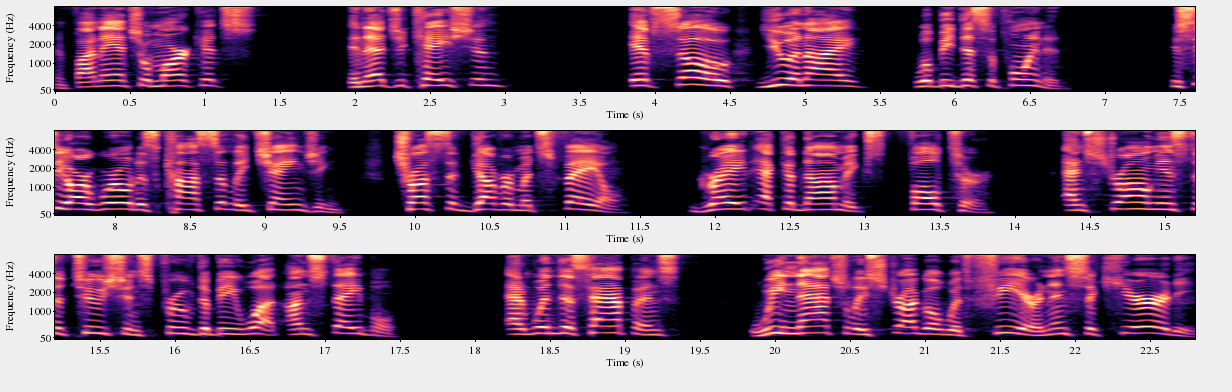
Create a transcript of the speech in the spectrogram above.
in financial markets, in education? If so, you and I will be disappointed. You see, our world is constantly changing. Trusted governments fail, great economics falter, and strong institutions prove to be what? Unstable. And when this happens, we naturally struggle with fear and insecurity.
